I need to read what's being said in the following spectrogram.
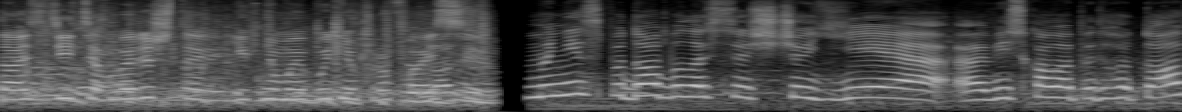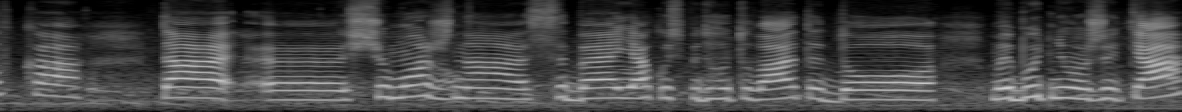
дасть дітям вирішити їхню майбутню професію. Мені сподобалося, що є е, військова підготовка та е, що можна себе якось підготувати до майбутнього життя.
